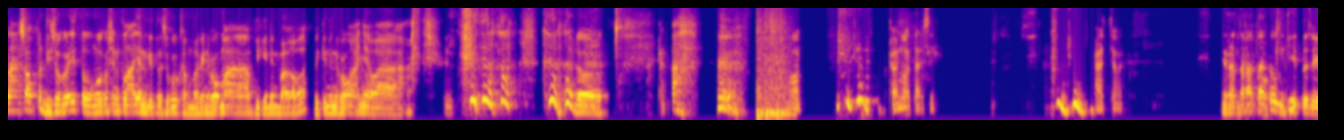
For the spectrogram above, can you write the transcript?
langsung apa disuruh itu ngurusin klien gitu suruh gambarin rumah bikinin bar apa bikinin rumahnya wah aduh ah Ngot. Gak ngotak sih. Kacau. Ya, rata-rata tuh Tingkat gitu sih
